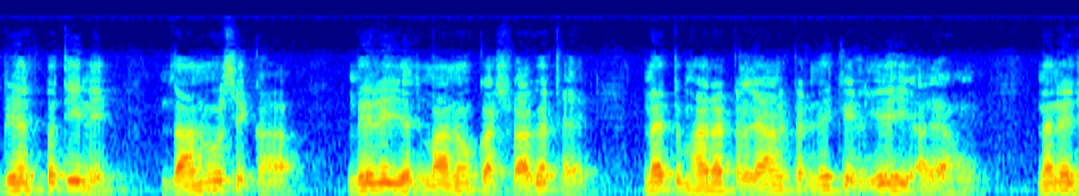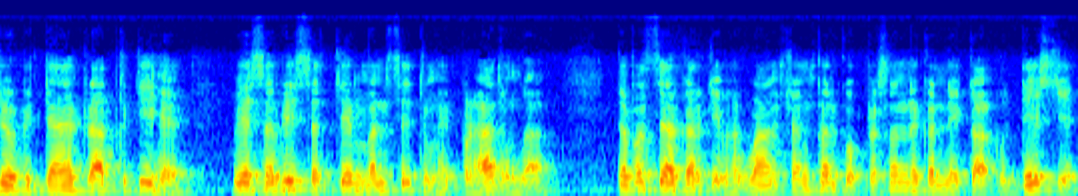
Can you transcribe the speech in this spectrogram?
बृहस्पति ने दानवों से कहा, मेरे यजमानों का स्वागत है। मैं तुम्हारा कल्याण करने के लिए ही आया हूँ। मैंने जो विद्याएँ प्राप्त की है, वे सभी सच्चे मन से तुम्हें पढ़ा दूँगा तपस्या करके भगवान शंकर को प्रसन्न करने का उद्देश्य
